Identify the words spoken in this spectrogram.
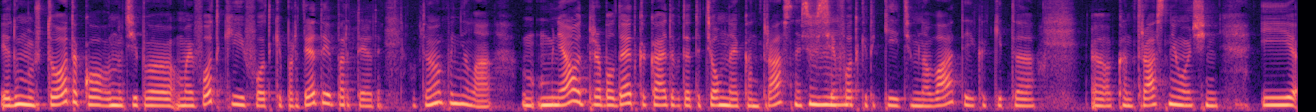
Я думаю, что такого? Ну, типа, мои фотки и фотки, портреты и портреты. А потом я поняла. У меня вот преобладает какая-то вот эта темная контрастность. Mm-hmm. Все фотки такие темноватые, какие-то э, контрастные очень. И,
